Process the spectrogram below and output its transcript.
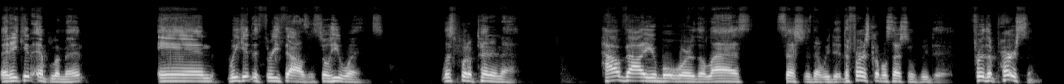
that he can implement and we get to 3000 so he wins. Let's put a pin in that. How valuable were the last sessions that we did? The first couple sessions we did for the person.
